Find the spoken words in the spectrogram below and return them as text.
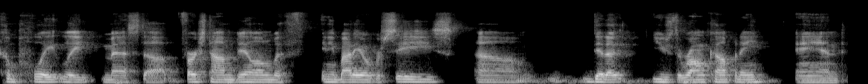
completely messed up. First time dealing with anybody overseas. Um, did a use the wrong company and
